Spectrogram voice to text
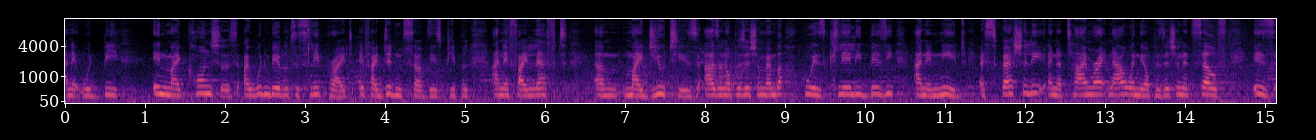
And it would be in my conscience, I wouldn't be able to sleep right if I didn't serve these people and if I left um, my duties as an opposition member who is clearly busy and in need, especially in a time right now when the opposition itself is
